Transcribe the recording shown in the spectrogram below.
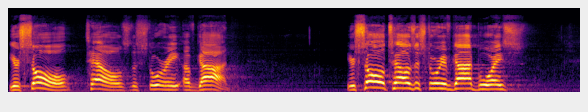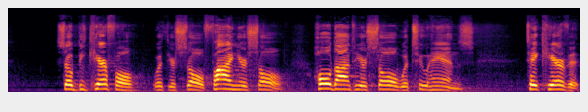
Your soul tells the story of God. Your soul tells the story of God, boys. So be careful with your soul. Find your soul. Hold on to your soul with two hands. Take care of it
